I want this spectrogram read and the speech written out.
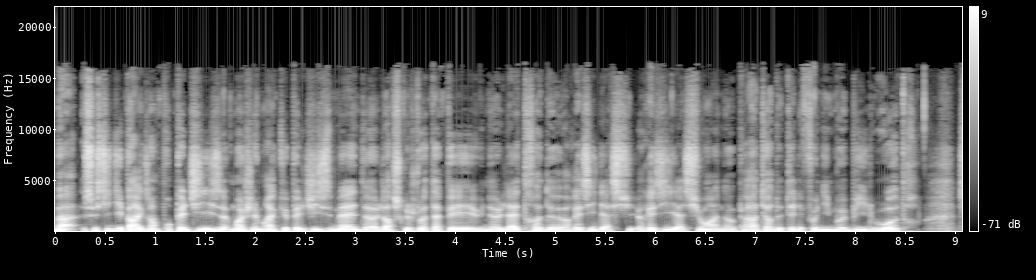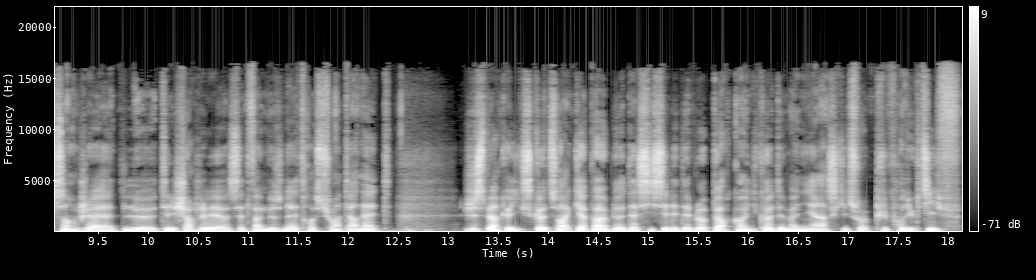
Bah, ceci dit, par exemple, pour Pages, moi j'aimerais que Pages m'aide lorsque je dois taper une lettre de résiliation à un opérateur de téléphonie mobile ou autre, sans que j'aie le télécharger euh, cette fameuse lettre sur Internet. J'espère que Xcode sera capable d'assister les développeurs quand ils codent de manière à ce qu'ils soient plus productifs.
